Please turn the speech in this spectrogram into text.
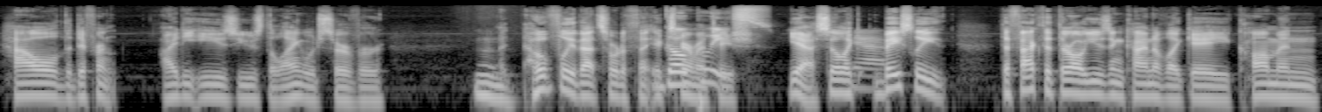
how the different IDEs use the language server, Mm. hopefully that sort of thing experimentation. please. Yeah, so like Yeah. basically the fact that they're all using kind of like a common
